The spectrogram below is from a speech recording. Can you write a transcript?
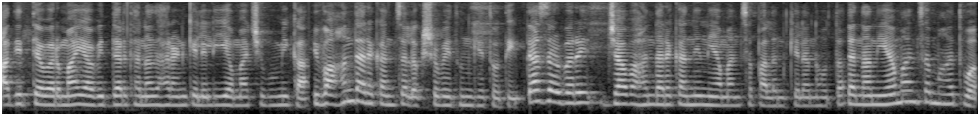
आदित्य वर्मा या विद्यार्थ्यांना धारण केलेली यमाची भूमिका ही वाहनधारकांचं लक्ष वेधून घेत होती. त्याचबरोबर ज्या वाहनधारकांनी नियमांचं पालन केलं नव्हतं त्यांना नियमांचं महत्त्व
